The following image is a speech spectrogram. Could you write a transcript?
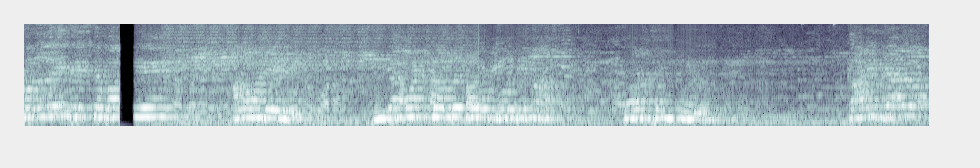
করলেই দেখতে পাবে আমাদের পূজা মণ্ডপের প্রতিমা দর্শন করুন। গাড়ি চালক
